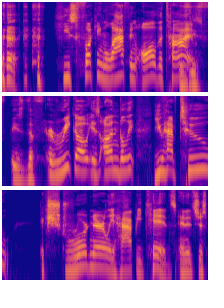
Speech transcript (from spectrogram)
he's fucking laughing all the time he's, he's the Rico is unbelievable. You have two extraordinarily happy kids, and it's just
